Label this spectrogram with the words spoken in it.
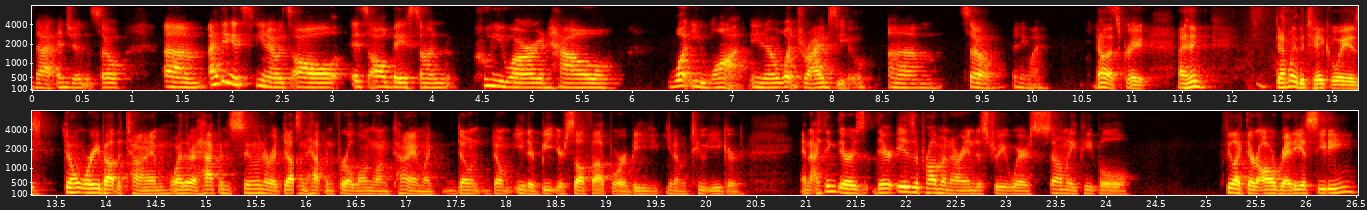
that engine. So um I think it's you know it's all it's all based on who you are and how what you want, you know, what drives you. Um, so anyway. No, that's great. I think definitely the takeaway is don't worry about the time, whether it happens soon or it doesn't happen for a long, long time. Like don't don't either beat yourself up or be, you know, too eager. And I think there is there is a problem in our industry where so many people feel like they're already a CD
